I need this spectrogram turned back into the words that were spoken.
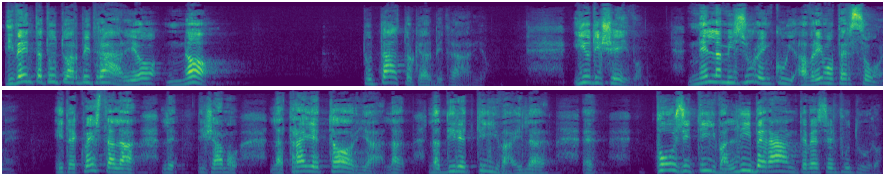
Diventa tutto arbitrario? No, tutt'altro che arbitrario. Io dicevo, nella misura in cui avremo persone, ed è questa la, diciamo, la traiettoria, la, la direttiva, il, eh, positiva, liberante verso il futuro,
